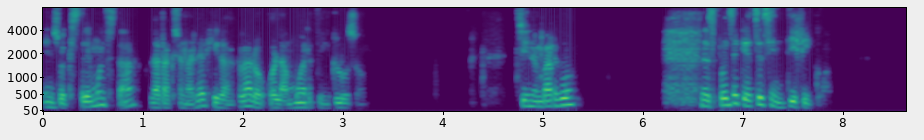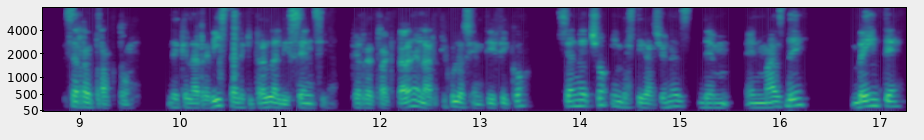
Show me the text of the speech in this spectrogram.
En su extremo está la reacción alérgica, claro, o la muerte incluso. Sin embargo, después de que este científico se retractó, de que la revista le quitara la licencia, que retractaran el artículo científico, se han hecho investigaciones en más de 20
